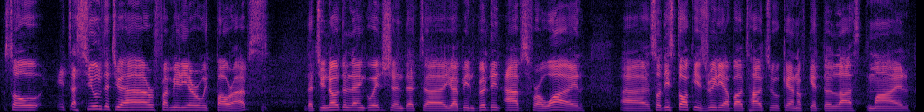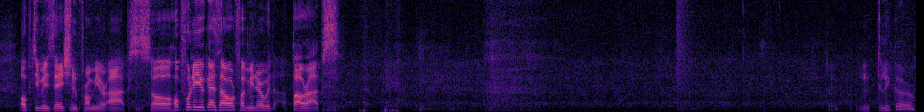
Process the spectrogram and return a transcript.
so it assumes that you are familiar with Power Apps, that you know the language, and that uh, you have been building apps for a while. Uh, so this talk is really about how to kind of get the last mile optimization from your apps. So hopefully you guys are all familiar with Power Apps. Clicker.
